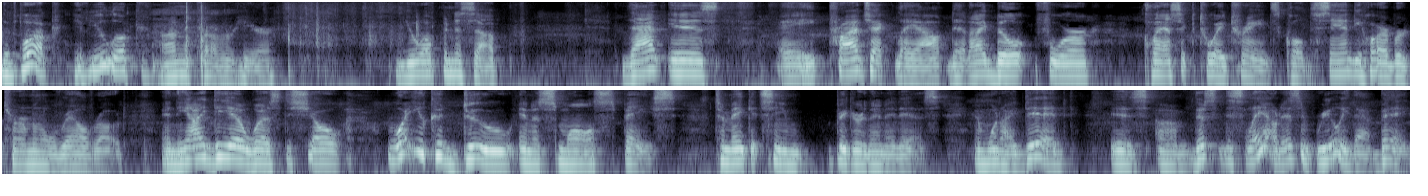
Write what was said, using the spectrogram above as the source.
The book, if you look on the cover here, you open this up, that is a project layout that I built for classic toy trains called Sandy Harbor Terminal Railroad. And the idea was to show what you could do in a small space to make it seem bigger than it is. And what I did is um, this this layout isn't really that big.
